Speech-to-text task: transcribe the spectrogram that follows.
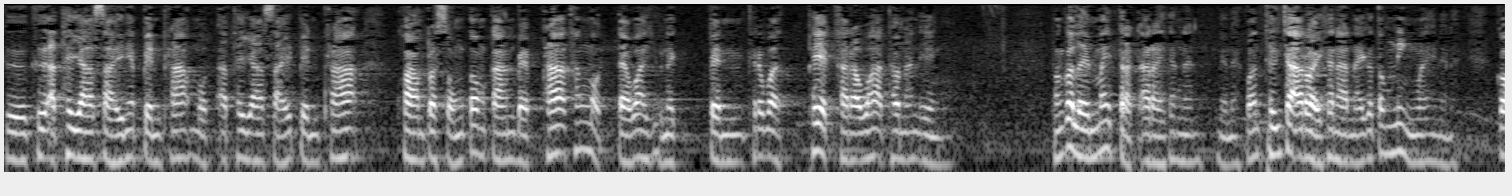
คือคืออัธยาศัยเนี่ยเป็นพระหมด อัธยาศัยเป็นพระความประสงค์ต้องการแบบพระทั้งหมด แต่ว่าอยู่ในเป็นเรียกว่าเพศคารวะเท่านั้นเอง มันก็เลยไม่ตรัสอะไรทั้งนั้นเนี่ยนะเพราะถึงจะอร่อยขนาดไหนก็ต้องนิ่งไว้เนี่ยนะก็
